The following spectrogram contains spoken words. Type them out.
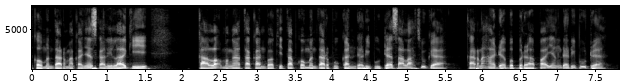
komentar. Makanya sekali lagi, kalau mengatakan bahwa kitab komentar bukan dari Buddha salah juga. Karena ada beberapa yang dari Buddha.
